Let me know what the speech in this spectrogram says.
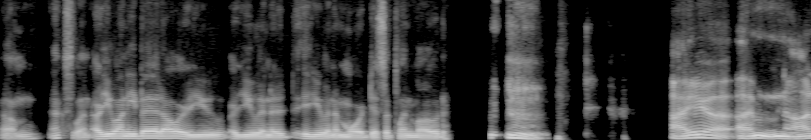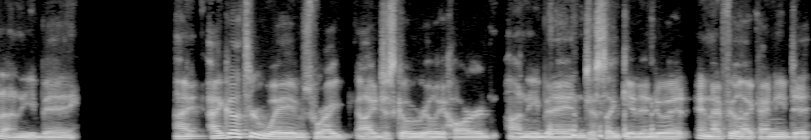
um excellent are you on ebay at all or are you are you in a are you in a more disciplined mode I uh, I'm not on eBay. I I go through waves where I I just go really hard on eBay and just like get into it, and I feel like I need to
